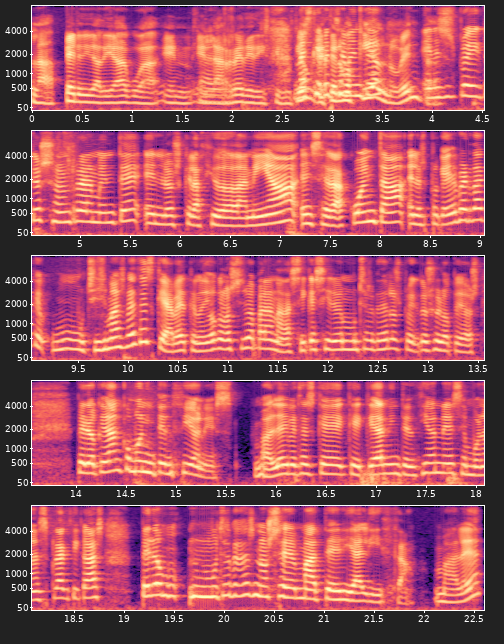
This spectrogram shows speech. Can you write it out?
la pérdida de agua en, la red de distribución, que, tenemos que ir al 90%. En esos proyectos son realmente en los que la ciudadanía eh, se da cuenta, en los, porque es verdad que muchísimas veces, que a ver, que no digo que no sirva para nada, sí que sirven muchas veces los proyectos europeos, pero quedan como en intenciones. ¿Vale? Hay veces que, que quedan intenciones en buenas prácticas, pero muchas veces no se materializa. ¿Vale?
